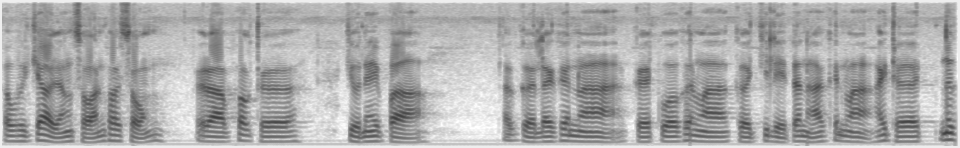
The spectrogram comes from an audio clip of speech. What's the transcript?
พระพุทธเจ้าอย่างสอนพระสงฆ์เวลาพวกเธออยู่ในป่า ถ้าเกิดอะไรขึ้นมา เกิดกลัวขึ้นมา เกิดจิเลตัณหาขึ้นมา ให้เธอนึก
